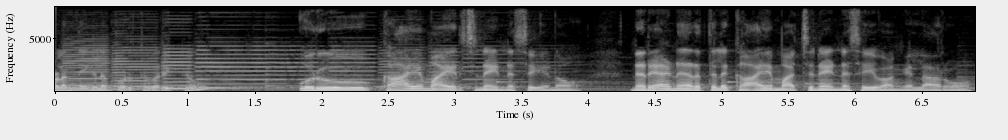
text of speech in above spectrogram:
குழந்தைகளை பொறுத்த வரைக்கும் ஒரு காயமாயிருச்சுன்னா என்ன செய்யணும்? நிறையா நேரத்தில் காயமாச்சுன்னா என்ன செய்வாங்க எல்லாரும்?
